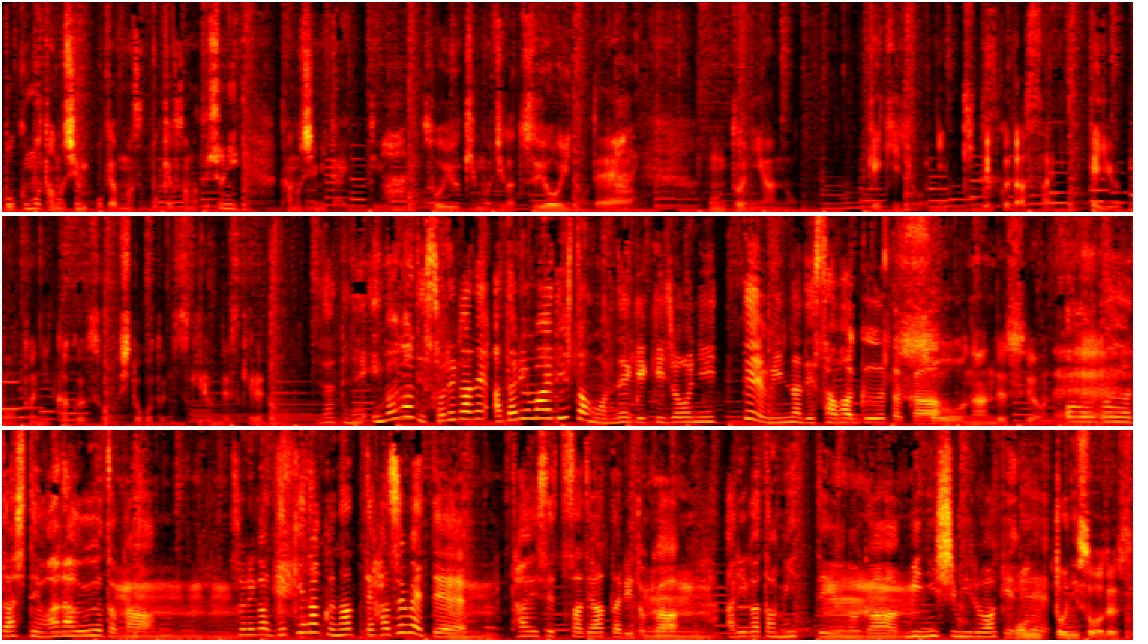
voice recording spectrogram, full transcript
僕も楽しむお客様お客様と一緒に楽しみたいっていうはい。そういう気持ちが強いのではい。本当にあの劇場に来てくださいっていうのをとにかくその一言に尽きるんですけれども。だってね今までそれがね当たり前でしたもんね。劇場に行ってみんなで騒ぐとか。そうなんですよね。大声を出して笑うとか。うん。それができなくなって初めてうん。大切さであったりとかうん。ありがたみっていうのが身に染みるわけで。本当にそうです。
